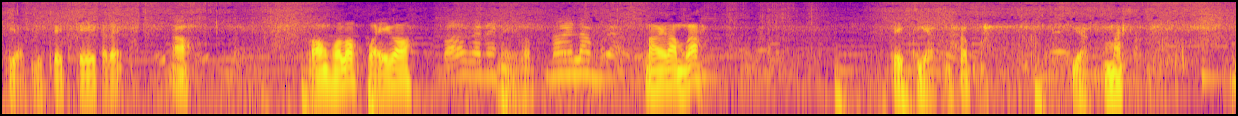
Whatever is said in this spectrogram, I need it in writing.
เกียบหรือใจเต๊ก็ได้อ้าว ลองพอละไหวก็ฟ้ากันนะนี่ครับน้อยล่ำกันน้อยลำก็ใจเกียบนะครับ อยากมัดแบ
